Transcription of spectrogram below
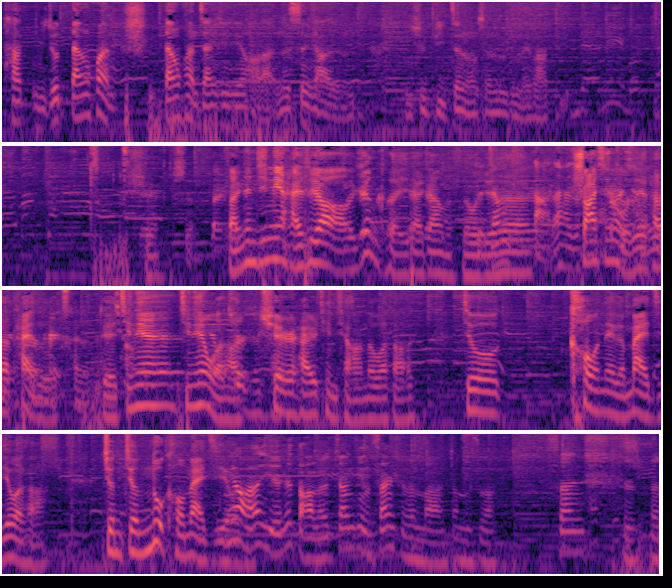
他你就单换单换詹星星好了，那剩下的人你去比阵容深度就没法比。是。是，反正今天还是要认可一下詹姆斯，我觉得打的还是刷新了我对他的态度。对，今天今天我操，确实还是挺强的，我操，就扣那个麦基，我操，就就怒扣麦基。今天好像也是打了将近三十分吧，詹姆斯，三十分，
